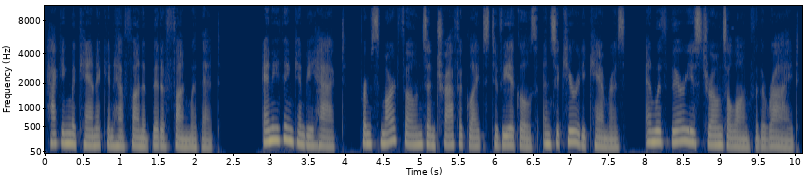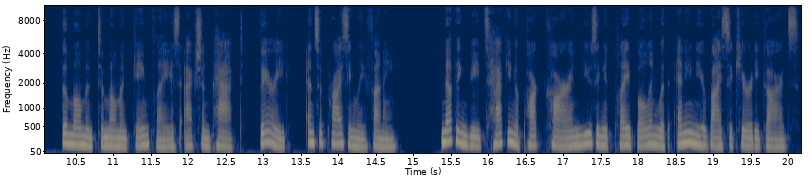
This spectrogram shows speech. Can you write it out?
hacking mechanic and have fun a bit of fun with it. Anything can be hacked, from smartphones and traffic lights to vehicles and security cameras, and with various drones along for the ride, the moment to moment gameplay is action packed, varied, and surprisingly funny. Nothing beats hacking a parked car and using it to play bowling with any nearby security guards.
